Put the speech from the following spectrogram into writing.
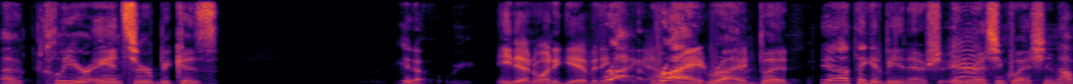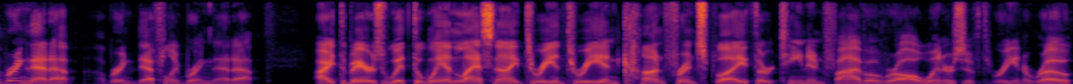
a clear answer because you know He doesn't want to give anything. right out. right right. But you know, I think it'd be an inter- interesting question. I'll bring that up. I'll bring definitely bring that up. All right, the Bears with the win last night, three and three in conference play, thirteen and five overall, winners of three in a row.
